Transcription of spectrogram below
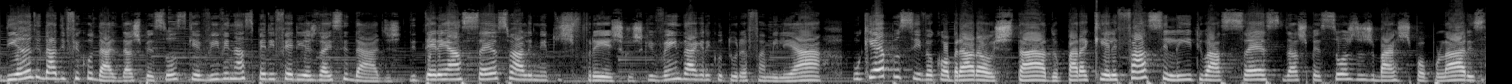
Diante da dificuldade das pessoas que vivem nas periferias das cidades de terem acesso a alimentos frescos que vêm da agricultura familiar, o que é possível cobrar ao Estado para que ele facilite o acesso das pessoas dos bairros populares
